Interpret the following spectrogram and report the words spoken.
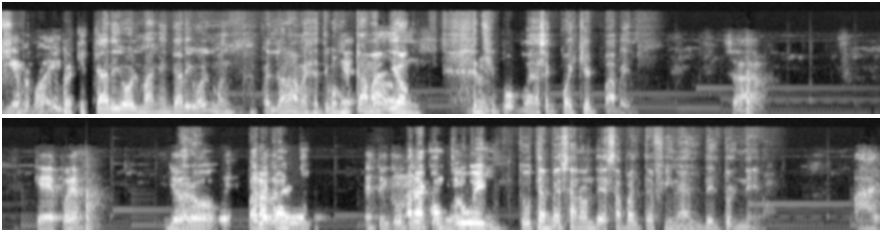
tiempo ahí. Pero es que Gary Oldman es Gary Oldman. Perdóname, ese tipo es un Esto- camaleón. Ese tipo puede hacer cualquier papel. O sea, que después. Yo Pero eh, para, con- estoy para con- concluir, ¿qué ustedes pensaron de esa parte final del torneo? Ay,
